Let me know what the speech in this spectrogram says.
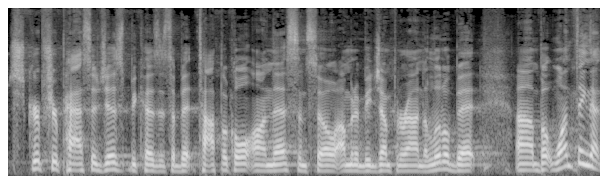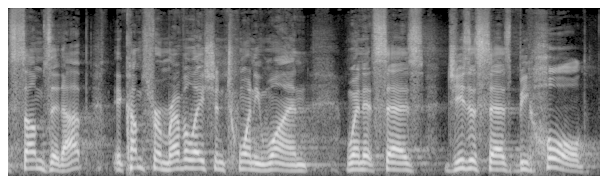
scripture passages because it's a bit topical on this, and so I'm going to be jumping around a little bit. Um, but one thing that sums it up, it comes from Revelation 21 when it says, Jesus says, Behold,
